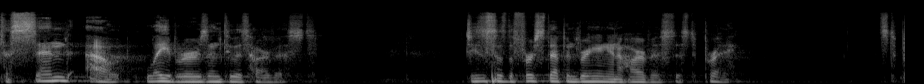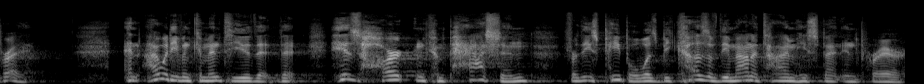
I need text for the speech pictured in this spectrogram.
to send out laborers into his harvest. Jesus says the first step in bringing in a harvest is to pray. It's to pray. And I would even commend to you that, that his heart and compassion for these people was because of the amount of time he spent in prayer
